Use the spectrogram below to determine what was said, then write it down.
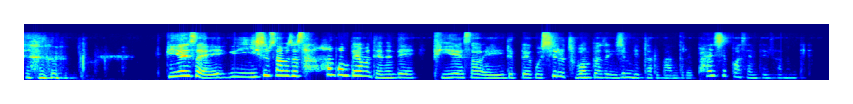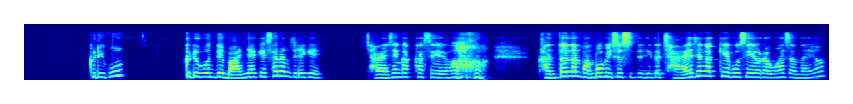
B에서 A, 23에서 3한번 빼면 되는데 B에서 A를 빼고 C를 두 번 빼서 20리터를 만들어요. 80%의 사람들이. 그리고 그리고 근데 만약에 사람들에게 잘 생각하세요. 간단한 방법이 있을 수도 있으니까 잘 생각해 보세요라고 하잖아요.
